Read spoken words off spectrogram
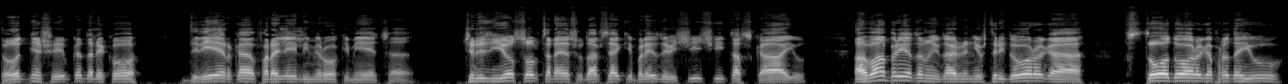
Тут не шибко далеко. Дверка параллельный мирок имеется. Через нее, собственно, я сюда всякие полезные вещички таскаю. А вам при этом их даже не в три дорого, а в сто дорого продаю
